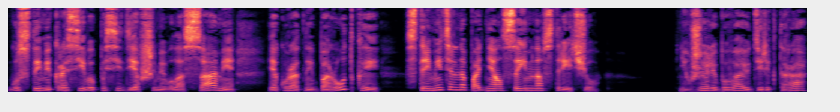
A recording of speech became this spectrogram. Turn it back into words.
густыми, красиво поседевшими волосами и аккуратной бородкой стремительно поднялся им навстречу. «Неужели бывают директора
